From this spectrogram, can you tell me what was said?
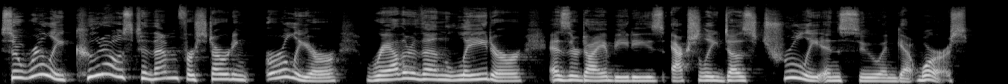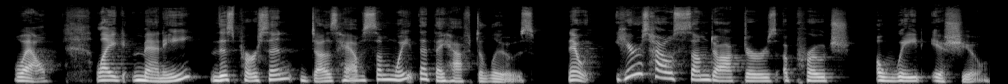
So really kudos to them for starting earlier rather than later as their diabetes actually does truly ensue and get worse. Well, like many, this person does have some weight that they have to lose. Now, Here's how some doctors approach a weight issue.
